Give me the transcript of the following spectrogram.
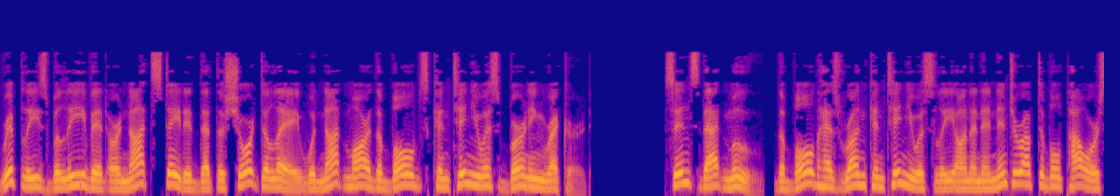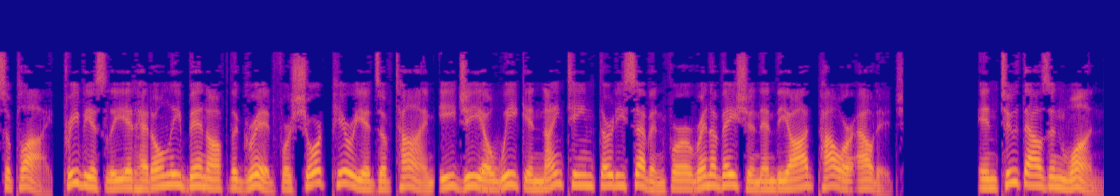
Ripley's Believe It or Not stated that the short delay would not mar the bulb's continuous burning record. Since that move, the bulb has run continuously on an uninterruptible power supply. Previously it had only been off the grid for short periods of time e.g. a week in 1937 for a renovation and the odd power outage. In 2001,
